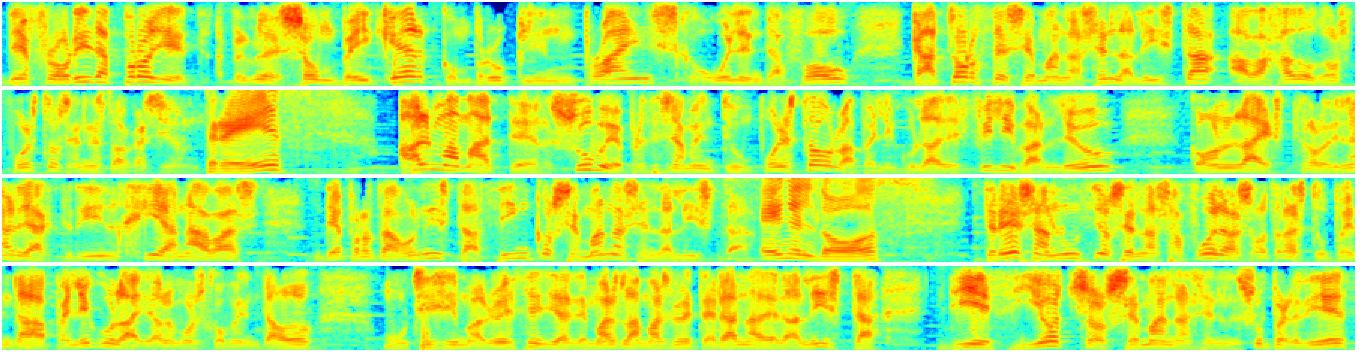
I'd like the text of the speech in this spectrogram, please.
de Florida Project, la película de Sean Baker con Brooklyn Prince, con Willem Dafoe, 14 semanas en la lista, ha bajado dos puestos en esta ocasión. 3. Alma Mater sube precisamente un puesto, la película de Philip Van Leeuw con la extraordinaria actriz Gia Navas de protagonista, cinco semanas en la lista. En el 2. Tres anuncios en las afueras, otra estupenda película, ya lo hemos comentado muchísimas veces y además la más veterana de la lista, 18 semanas en el Super 10,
